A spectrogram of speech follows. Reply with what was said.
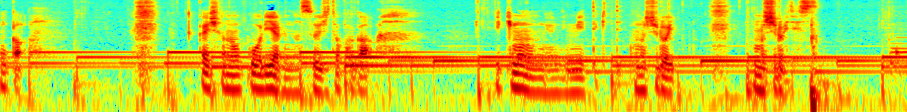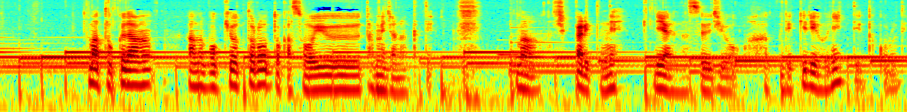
なんか会社のこうリアルな数字とかが生き物のように見えてきて面白い。面白いです。まあ特段あの簿記を取ろうとかそういうためじゃなくてまあしっかりとねリアルな数字を把握できるようにっていうところで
